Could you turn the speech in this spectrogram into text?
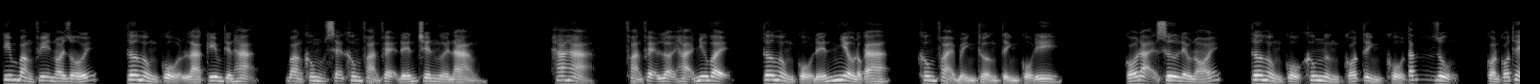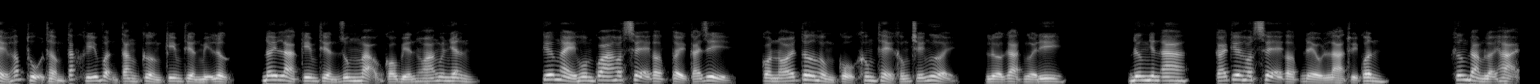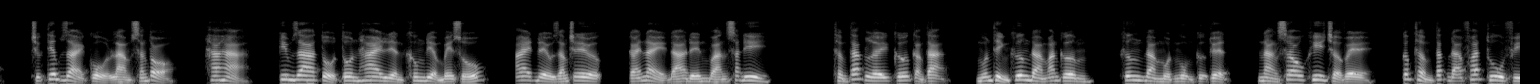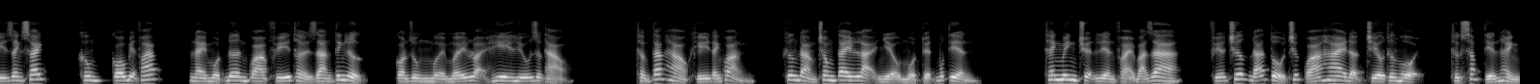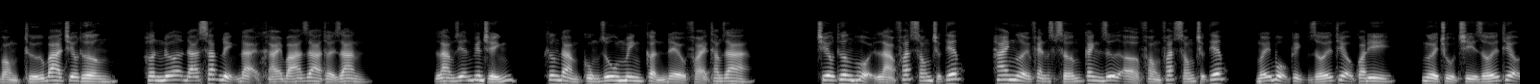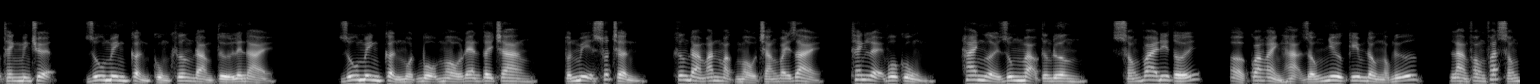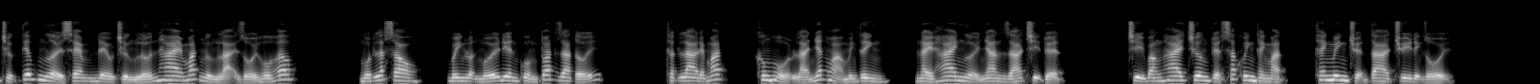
Kim Bằng Phi nói dối, tơ hồng cổ là Kim Thiền hạ, bằng không sẽ không phản vệ đến trên người nàng. Ha ha, phản vệ lợi hại như vậy, tơ hồng cổ đến nhiều độc a, không phải bình thường tình cổ đi. Có đại sư đều nói, tơ hồng cổ không ngừng có tình cổ tác dụng, còn có thể hấp thụ thẩm tắc khí vận tăng cường kim thiền mỹ lực, đây là kim thiền dung mạo có biến hóa nguyên nhân. Kia ngày hôm qua hot xệ ập tẩy cái gì, còn nói tơ hồng cổ không thể khống chế người, lừa gạt người đi. Đương nhiên A, cái kia hot xệ ập đều là thủy quân. Khương Đàm lợi hại, trực tiếp giải cổ làm sáng tỏ, ha ha, kim gia tổ tôn hai liền không điểm bê số, ai đều dám chê cái này đã đến ván sắt đi. Thẩm tắc lấy cớ cảm tạ, muốn thỉnh Khương Đàm ăn cơm, Khương Đàm một ngụm cự tuyệt, nàng sau khi trở về, cấp thẩm tắc đã phát thu phí danh sách, không có biện pháp, này một đơn quá phí thời gian tinh lực, còn dùng mười mấy loại hy hữu dược thảo. Thẩm tắc hào khí đánh khoản, Khương Đàm trong tay lại nhiều một tuyệt bút tiền. Thanh minh chuyện liền phải bá ra, phía trước đã tổ chức quá hai đợt chiêu thương hội, thực sắp tiến hành vòng thứ ba chiêu thương, hơn nữa đã xác định đại khái bá ra thời gian. Làm diễn viên chính, Khương Đàm cùng Du Minh Cẩn đều phải tham gia. Chiêu thương hội là phát sóng trực tiếp, hai người fans sớm canh dự ở phòng phát sóng trực tiếp, mấy bộ kịch giới thiệu qua đi, người chủ trì giới thiệu thanh minh chuyện, Du Minh Cẩn cùng Khương Đàm từ lên đài. Du Minh Cẩn một bộ màu đen tây trang, tuấn mỹ xuất trần, Khương Đàm ăn mặc màu trắng váy dài, thanh lệ vô cùng, hai người dung mạo tương đương, sóng vai đi tới, ở quang ảnh hạ giống như kim đồng ngọc nữ, làm phòng phát sóng trực tiếp người xem đều trừng lớn hai mắt ngừng lại rồi hô hấp. Một lát sau, bình luận mới điên cuồng toát ra tới. Thật là đẹp mắt, không hổ là nhất hỏa minh tinh, này hai người nhan giá trị tuyệt. Chỉ bằng hai chương tuyệt sắc huynh thành mặt, thanh minh chuyện ta truy định rồi.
